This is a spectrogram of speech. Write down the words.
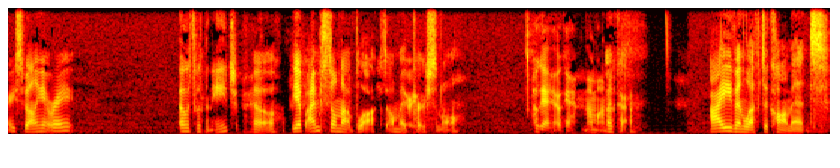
Are you spelling it right? Oh, it's with an H. Okay. Oh, yep. I'm still not blocked on my personal. Okay, okay, I'm on it. I even left a comment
